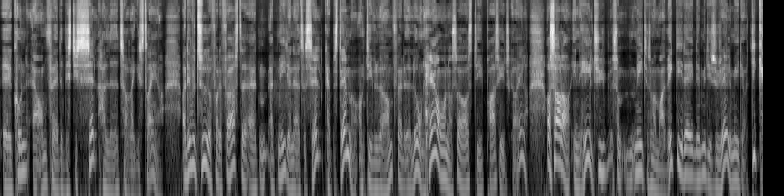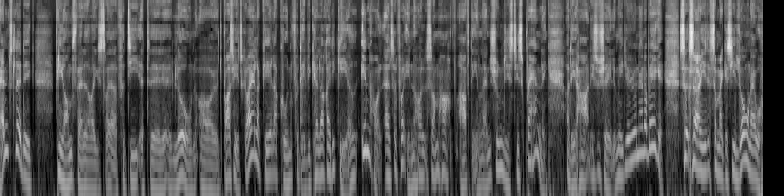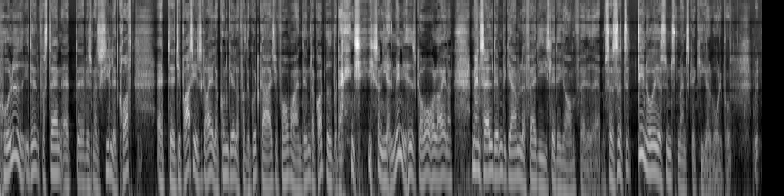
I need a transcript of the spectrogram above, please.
øh, kun er omfattet, hvis de selv har lavet sig at registrere. Og det betyder for det første, at, at medierne altså selv kan bestemme, om de vil være omfattet af loven herunder, så også de presseetiske regler. Og så er der en hel type som medier, som er meget vigtige i dag, nemlig de sociale medier. De kan slet ikke blive omfattet og registreret, fordi at øh, loven og de presseetiske regler gælder kun for det, vi kalder redigeret indhold, altså for indhold, som har haft en eller anden journalistisk behandling. Og det har de sociale medier jo netop ikke. Så, så, så man kan sige, at loven er jo hul hullet i den forstand, at øh, hvis man skal sige lidt groft, at øh, de brasilianske regler kun gælder for the good guys i forvejen, dem der godt ved, hvordan de sådan i almindelighed skal overholde reglerne, mens alle dem, vi gerne vil have fat i, slet ikke er omfattet af dem. Så, så det er noget, jeg synes, man skal kigge alvorligt på.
